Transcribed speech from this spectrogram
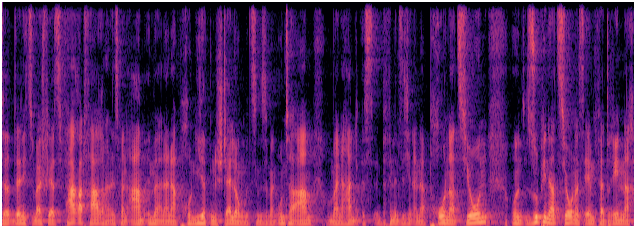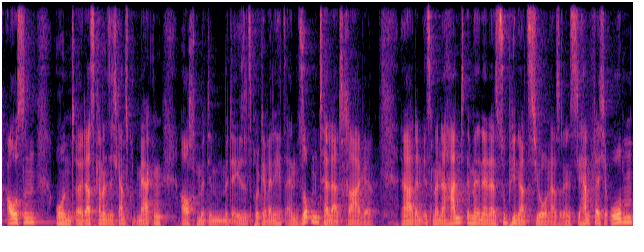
wenn ich zum Beispiel jetzt Fahrrad fahre, dann ist mein Arm immer in einer pronierten Stellung, beziehungsweise mein Unterarm und meine Hand ist, befindet sich in einer Pronation. Und Supination ist eben Verdrehen nach außen. Und äh, das kann man sich ganz gut merken, auch mit, dem, mit der Eselsbrücke. Wenn ich jetzt einen Suppenteller trage, ja, dann ist meine Hand immer in einer Supination. Also dann ist die Handfläche oben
